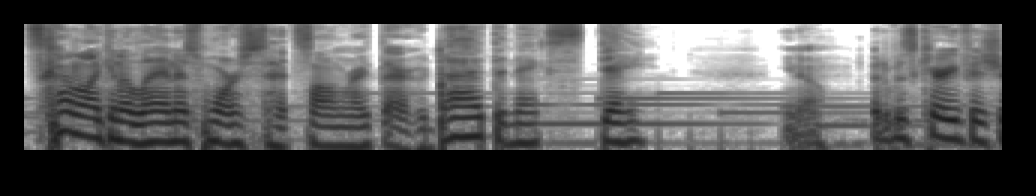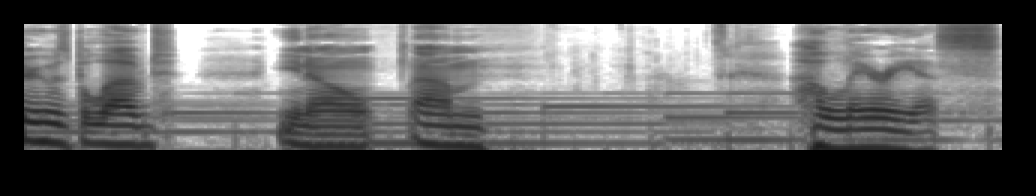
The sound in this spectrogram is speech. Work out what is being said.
It's kind of like an Alanis Morissette song right there, who died the next day. You know, but it was Carrie Fisher who was beloved, you know, um, hilarious.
